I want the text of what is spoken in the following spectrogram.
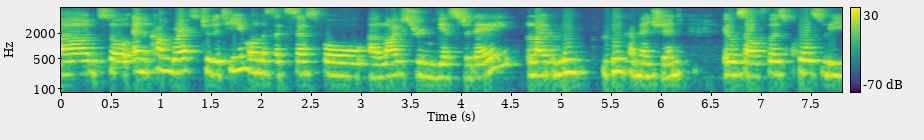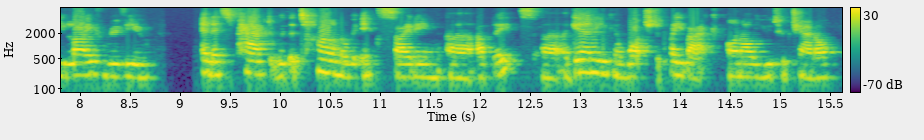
Um, so, and congrats to the team on a successful uh, live stream yesterday. Like Luke, Luca mentioned, it was our first quarterly live review, and it's packed with a ton of exciting uh, updates. Uh, again, you can watch the playback on our YouTube channel.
